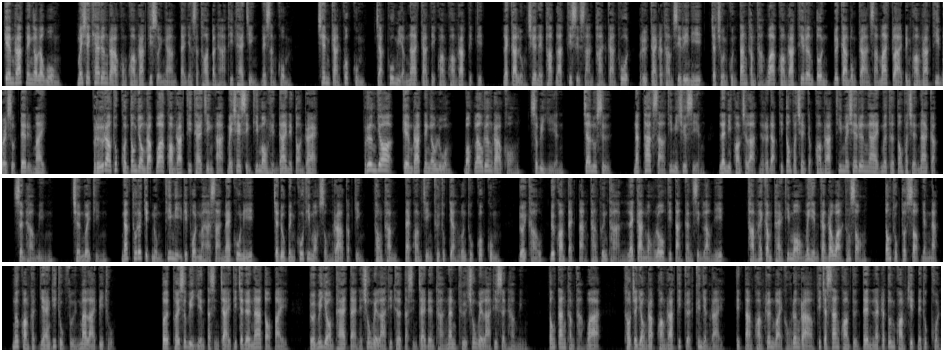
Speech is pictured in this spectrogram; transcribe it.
เกมรักในเงาละวง ไม่ใช่แค่เรื่องราวของความรักที่สวยงาม แต่ยังสะท้อนปัญหาที่แท้จริงในสังคม เช่นการควบคุม จากผู้มีอำนาจการตีความความรักผิดๆและการหลงเชื่อในภาพลักษณ์ที่สื่อสารผ่านการพูด หรือการกระทำซีรีส์นี้ จะชวนคุณตั้งคำถามว่าความรักที่เริ่มต้น ด้วยการบงการสามารถกลายเป็นความรักที่บริสุทธิ์ได้หรือไม่หรือเราทุกคนต้องยอมรับว่าความรักที่แท้จริงอาจไม่ใช่สิ่งที่มองเห็นได้ในตอนแรก เรื่องย่อเกมรักในเงาลวง บอกเล่าเรื่องราวของสวีเยียน เจ้าลูซือ นักพากย์สาวที่มีชื่อเสียง และมีความฉลาดในระดับที่ต้องเผชิญกับความรักที่ไม่ใช่เรื่องง่าย เมื่อเธอต้องเผชิญหน้ากับเซินหาวหมิง เฉินเว่ยถิง นักธุรกิจหนุ่มที่มีอิทธิพลมหาศาลแม้คู่นี้ จะดูเป็นคู่ที่เหมาะสมราวกับกิ่ง ทองคำแต่ความจริงคือทุกอย่างล้วนถูกควบคุม โดยเขาด้วยความแตกต่างทางพื้นฐาน และการมองโลกที่ต่างกันสิ่งเหล่านี้ทำให้กำแพงที่มองไม่เห็นกันระหว่างทั้งสอง ต้องถูกทดสอบอย่างหนัก เมื่อความขัดแย้งที่ถูกฝืนมาหลายปีถูก เปิดเผยสวีเยียนตัดสินใจที่จะเดินหน้าต่อไป โดยไม่ยอมแพ้แต่ในช่วงเวลาที่เธอตัดสินใจเดินทางนั่นคือช่วงเวลาที่เซินฮาวหมิงต้องตั้งคำถามว่า เขาจะยอมรับความรักที่เกิดขึ้นอย่างไร ติดตามความเคลื่อนไหวของเรื่องราวที่จะสร้างความตื่นเต้นและกระตุ้นความคิดในทุกคน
